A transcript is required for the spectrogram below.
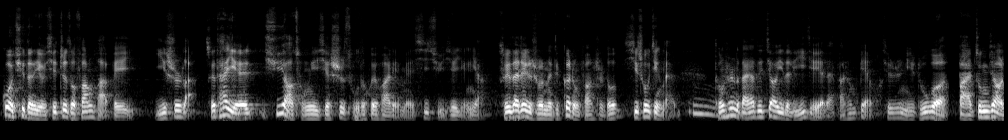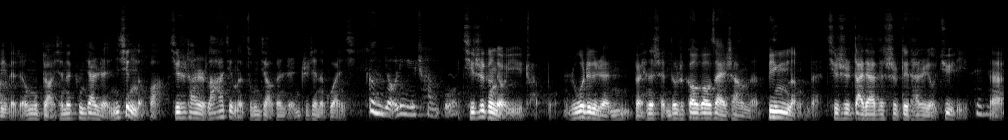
过去的有些制作方法被遗失了，所以他也需要从一些世俗的绘画里面吸取一些营养。所以在这个时候呢，就各种方式都吸收进来了。嗯，同时呢，大家对教义的理解也在发生变化。其实你如果把宗教里的人物表现得更加人性的话，其实它是拉近了宗教跟人之间的关系。更有利于传播。其实更有利于传播。如果这个人表现的神都是高高在上的、冰冷的，其实大家的是对他是有距离的。对对对啊，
